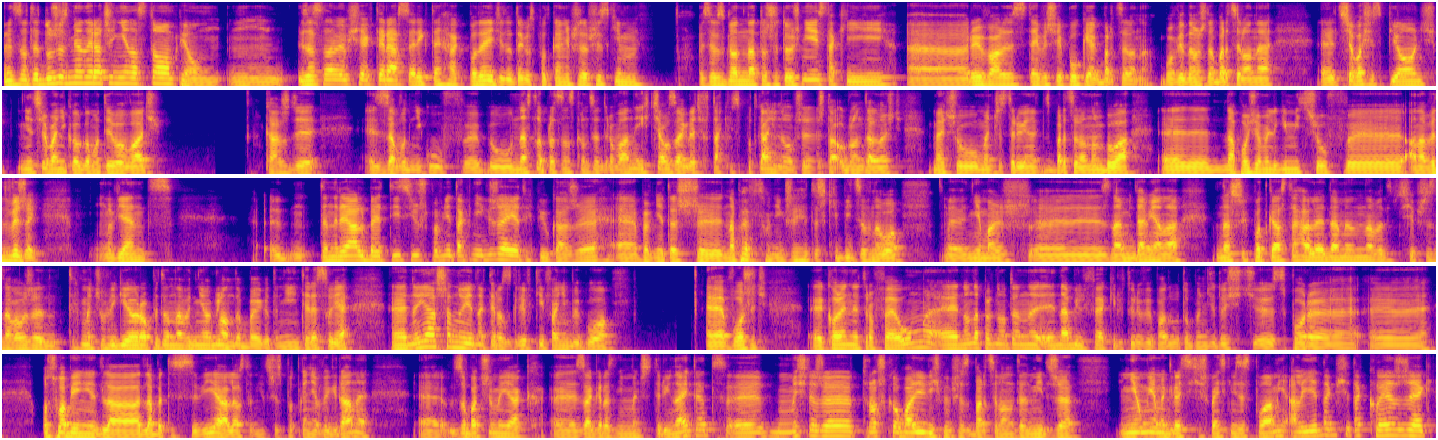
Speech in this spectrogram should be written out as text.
Więc no te duże zmiany raczej nie nastąpią. Mm, Zastanawiam się, jak teraz Erik Ten Hag podejdzie do tego spotkania. Przede wszystkim ze względu na to, że to już nie jest taki e, rywal z najwyższej półki jak Barcelona, bo wiadomo, że na Barcelonę e, trzeba się spiąć, nie trzeba nikogo motywować. Każdy z zawodników e, był na 100% skoncentrowany i chciał zagrać w takim spotkaniu, no przecież ta oglądalność meczu Manchester United z Barceloną była e, na poziomie Ligi Mistrzów, e, a nawet wyżej. Więc ten Real Betis już pewnie tak nie grzeje tych piłkarzy. e, Pewnie też e, na pewno nie grzeje też kibiców, no bo e, nie ma już e, z nami Damiana w naszych podcastach, ale Damian nawet się przyznawał, że tych meczów Ligi Europy to nawet nie ogląda, bo jego to nie interesuje. No ja szanuję jednak te rozgrywki, fajnie by było włożyć kolejne trofeum. No na pewno ten Nabil Fekir, który wypadł, to będzie dość spore osłabienie dla, dla Betis Sevilla, ale ostatnie trzy spotkania wygrane. E, Zobaczymy, jak e, zagra z nim Manchester United. E, Myślę, że troszkę obaliliśmy przez Barcelonę ten mit, że nie umiemy grać z hiszpańskimi zespołami, ale jednak mi się tak kojarzy, że jak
